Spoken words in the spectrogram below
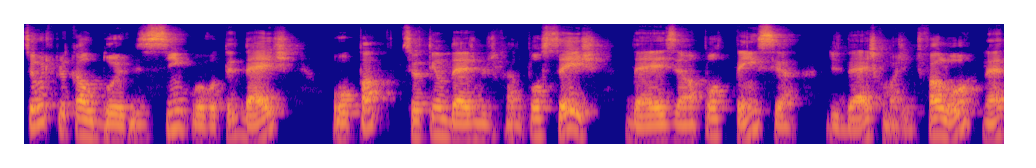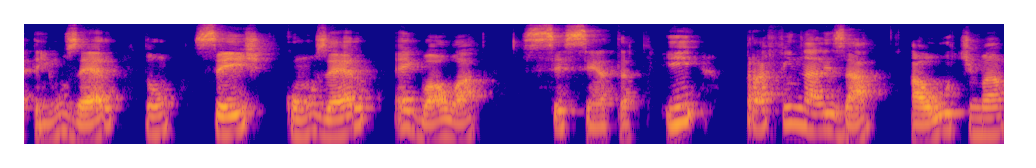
Se eu multiplicar o 2 vezes 5, eu vou ter 10. Opa, se eu tenho 10 multiplicado por 6, 10 é uma potência de 10, como a gente falou, né? tem um zero, então 6 com o zero é igual a 60. E, para finalizar, a última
